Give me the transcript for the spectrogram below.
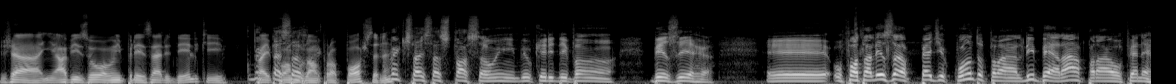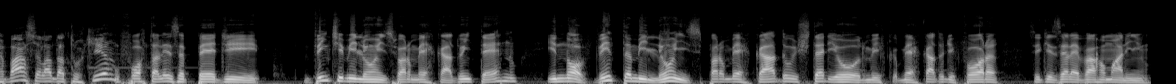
já avisou ao empresário dele que Como é vai é formular uma proposta, né? Como é que está essa situação, hein, meu querido Ivan Bezerra? É, o Fortaleza pede quanto para liberar para o Fenerbahçe lá da Turquia? O Fortaleza pede 20 milhões para o mercado interno e 90 milhões para o mercado exterior, mercado de fora, se quiser levar Romarinho.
